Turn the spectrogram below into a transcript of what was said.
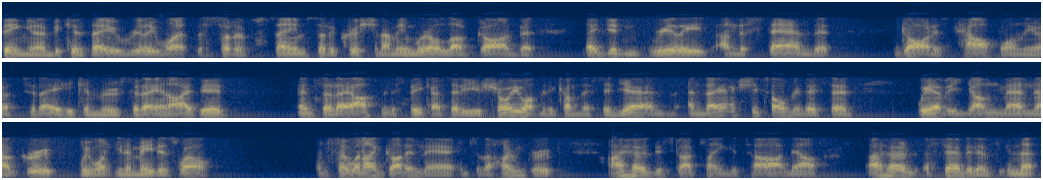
thing, you know, because they really weren't the sort of same sort of Christian. I mean, we all love God, but they didn't really understand that God is powerful on the earth today. He can move today, and I did. And so they asked me to speak. I said, "Are you sure you want me to come?" They said, "Yeah." And, and they actually told me. They said, "We have a young man in our group. We want you to meet as well." And so when I got in there into the home group, I heard this guy playing guitar. Now I heard a fair bit of in that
